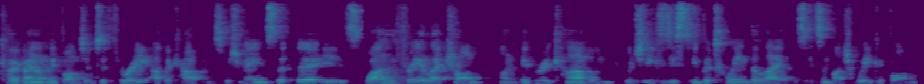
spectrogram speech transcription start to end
covalently bonded to three other carbons, which means that there is one free electron on every carbon which exists in between the layers. It's a much weaker bond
